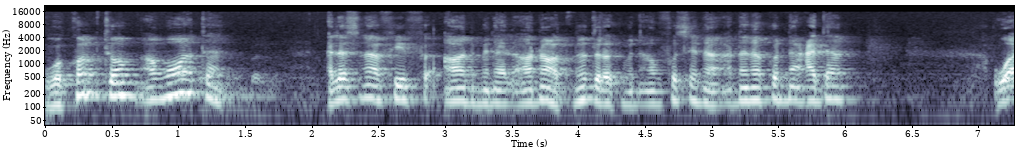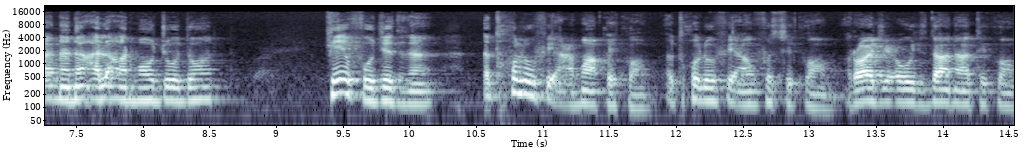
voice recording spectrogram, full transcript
وكنتم أمواتا. ألسنا في آن من الآنات. ندرك من أنفسنا أننا كنا عدم وأننا الآن موجودون. كيف وجدنا؟ ادخلوا في أعماقكم ادخلوا في أنفسكم راجعوا وجداناتكم.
